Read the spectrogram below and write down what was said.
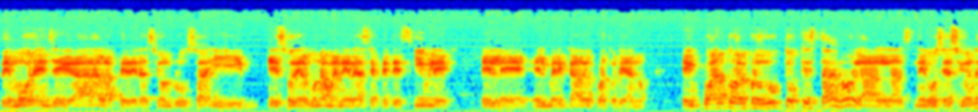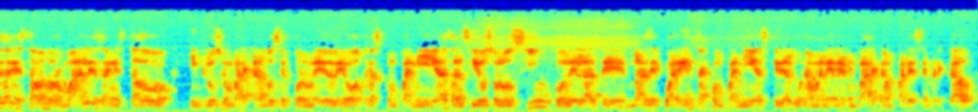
demora en llegar a la Federación Rusa y eso de alguna manera hace apetecible el, eh, el mercado ecuatoriano. En cuanto al producto que está, ¿no? las negociaciones han estado normales, han estado incluso embarcándose por medio de otras compañías, han sido solo cinco de las de más de 40 compañías que de alguna manera embarcan para ese mercado.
